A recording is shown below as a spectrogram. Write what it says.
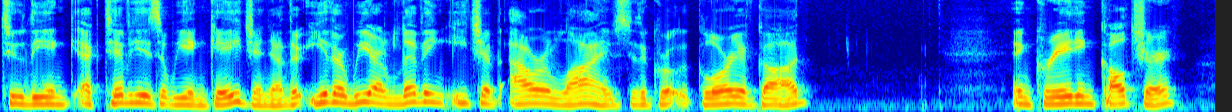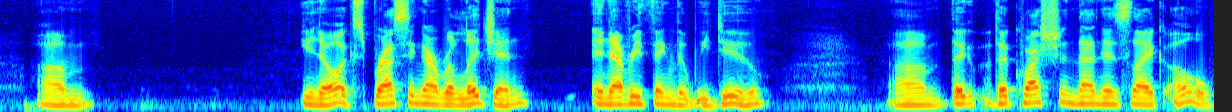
to the activities that we engage in either either we are living each of our lives to the gro- glory of God in creating culture, um, you know, expressing our religion in everything that we do. Um, the the question then is like, oh,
